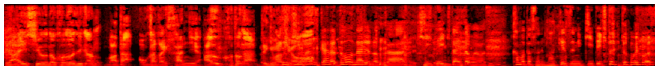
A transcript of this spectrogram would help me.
来週のこの時間、また岡崎さんに会うことができますよ。できますからどうなるのか 聞いていきたいと思います。鎌田さんに負けずに聞いていきたいと思います。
